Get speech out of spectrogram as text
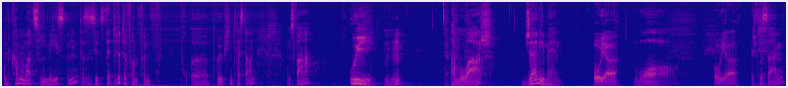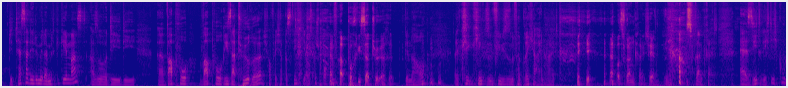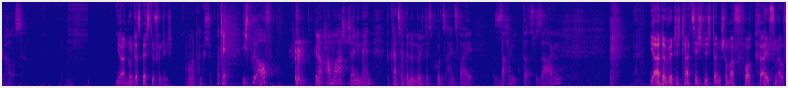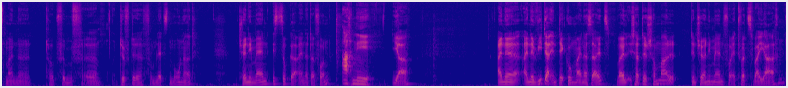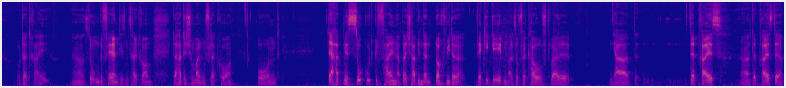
und komme mal zum nächsten. Das ist jetzt der dritte von fünf äh, Pröbchen-Testern. Und zwar, ui, mhm. Amouage Journeyman. Oh ja, Wow. oh ja. Ich muss sagen, die Tester, die du mir da mitgegeben hast, also die, die äh, Vapo, Vaporisateure, ich hoffe, ich habe das richtig ausgesprochen. Vaporisateure genau. Äh, Klingt, klingt so wie so eine Verbrechereinheit. aus Frankreich, ja. Ja, aus Frankreich. Er sieht richtig gut aus. Ja, nur das Beste für dich. Oh, danke schön. Okay, ich sprühe auf. genau, Amouage Journeyman. Du kannst ja, wenn du möchtest, kurz ein, zwei Sachen dazu sagen. Ja, da würde ich tatsächlich dann schon mal vorgreifen auf meine Top 5 äh, Düfte vom letzten Monat. Jenny Man ist sogar einer davon. Ach nee. Ja. Eine, eine Wiederentdeckung meinerseits, weil ich hatte schon mal den Journeyman vor etwa zwei Jahren oder drei, ja, so ungefähr in diesem Zeitraum. Da hatte ich schon mal einen Flakon und der hat mir so gut gefallen, aber ich habe ihn dann doch wieder weggegeben, also verkauft, weil ja, der Preis, ja, der Preis, der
